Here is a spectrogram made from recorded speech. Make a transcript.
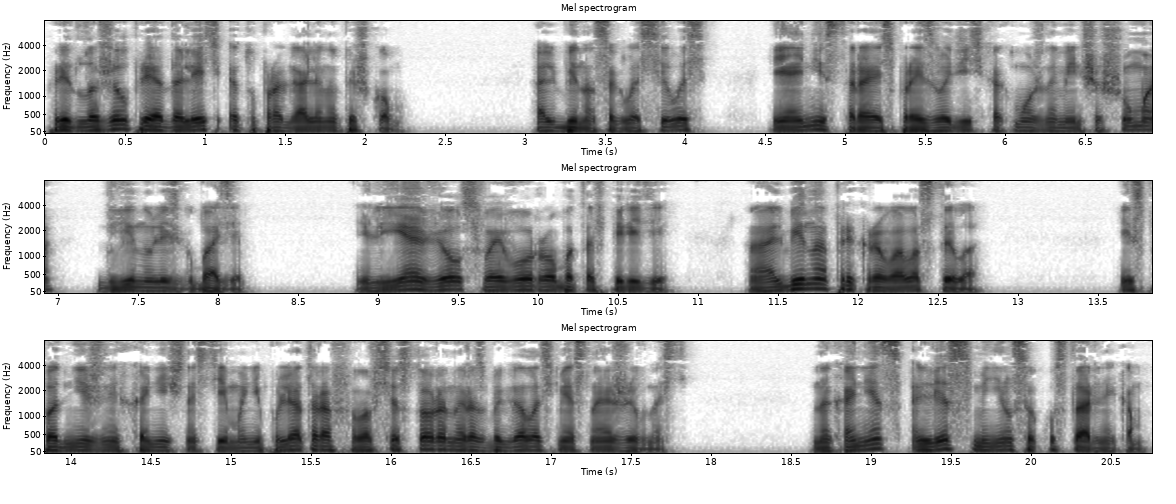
предложил преодолеть эту прогалину пешком. Альбина согласилась, и они, стараясь производить как можно меньше шума, двинулись к базе. Илья вел своего робота впереди, а Альбина прикрывала с тыла. Из-под нижних конечностей манипуляторов во все стороны разбегалась местная живность. Наконец лес сменился кустарником,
